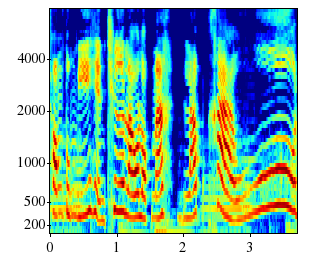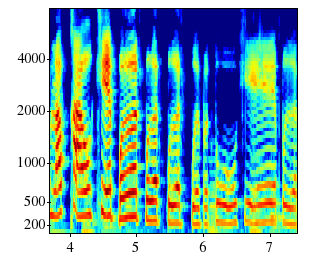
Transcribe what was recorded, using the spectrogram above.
ช่องตรงนี้เห็นชื่อเราหรอกนะ รับค่ะอู้รับค่ะโอเค เปิด เปิด เปิด เปิดประตูโอเค เปิด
